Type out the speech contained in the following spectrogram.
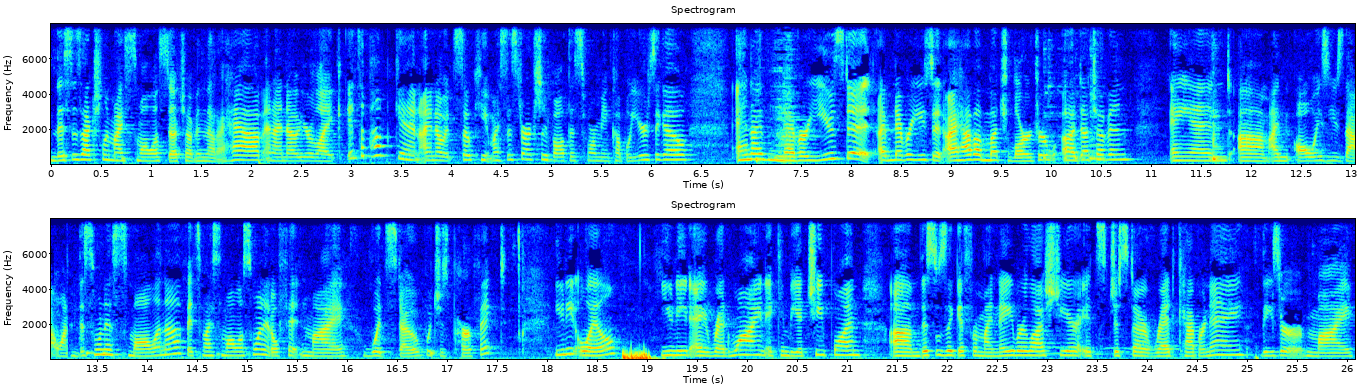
This is actually my smallest Dutch oven that I have. And I know you're like, it's a pumpkin. I know it's so cute. My sister actually bought this for me a couple years ago and I've never used it. I've never used it. I have a much larger uh, Dutch oven and um, I always use that one. This one is small enough. It's my smallest one. It'll fit in my wood stove, which is perfect. You need oil. You need a red wine. It can be a cheap one. Um, this was a gift from my neighbor last year. It's just a red Cabernet. These are my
